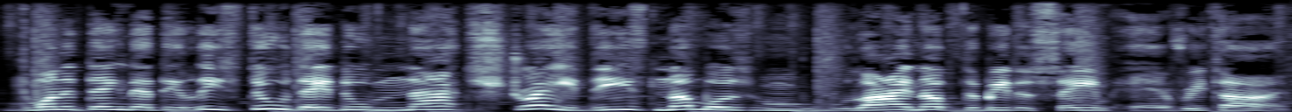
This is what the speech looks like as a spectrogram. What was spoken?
one of the things that they at least do, they do not stray. These numbers line up to be the same every time.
